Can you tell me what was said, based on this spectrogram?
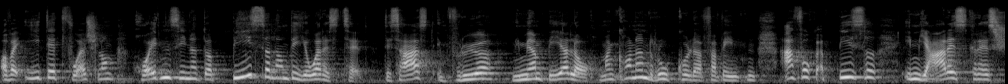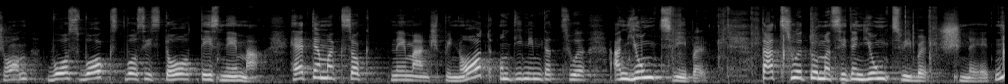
aber ich würde vorschlagen, halten Sie ihn da ein bisschen an die Jahreszeit. Das heißt, im Frühjahr nehmen wir einen Bärlauch, man kann einen Rucola verwenden. Einfach ein bisschen im Jahreskreis schauen, was wächst, was ist da, das nehmen wir. Heute haben wir gesagt, nehmen wir einen Spinat und ich nehme dazu einen Jungzwiebel. Dazu tun wir sie den Jungzwiebel schneiden.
